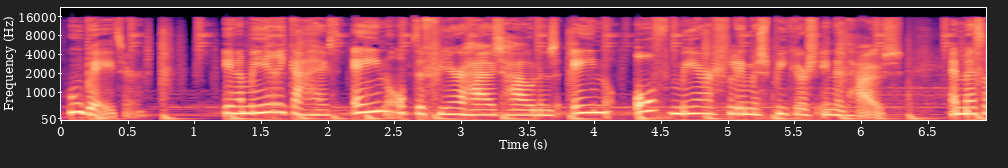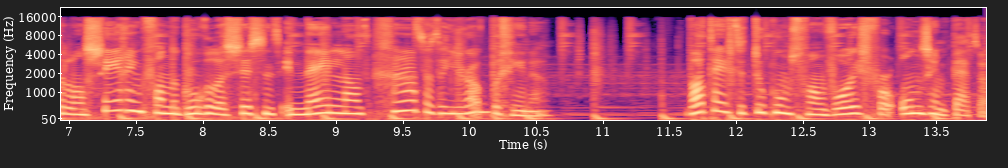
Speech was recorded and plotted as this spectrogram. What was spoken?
hoe beter. In Amerika heeft één op de vier huishoudens één of meer slimme speakers in het huis. En met de lancering van de Google Assistant in Nederland gaat het hier ook beginnen. Wat heeft de toekomst van voice voor ons in petto?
